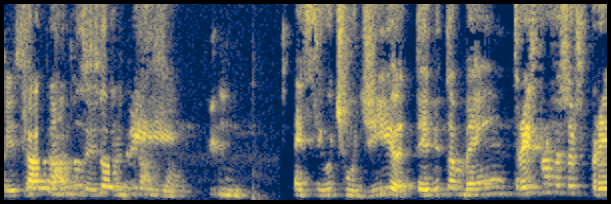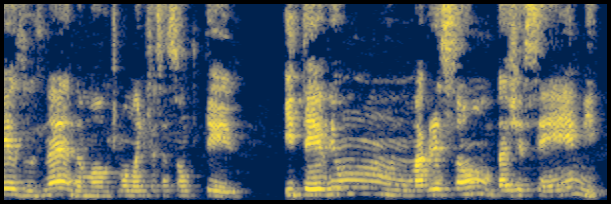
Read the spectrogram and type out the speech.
Esse Falando é sobre esse último dia, teve também três professores presos, né, numa última manifestação que teve. E teve um, uma agressão da GCM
